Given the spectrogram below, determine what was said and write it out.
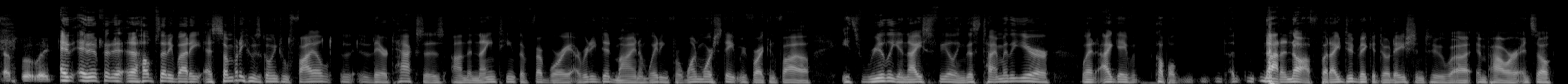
Yeah, absolutely. And, and if it, it, helps anybody, as somebody who's going to file their taxes on the 19th of February, I already did mine. I'm waiting for one more statement before I can file. It's really a nice feeling this time of the year when I gave a couple, not enough, but I did make a donation to uh, Empower, and so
